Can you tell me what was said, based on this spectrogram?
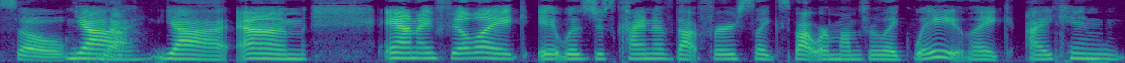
So, yeah, yeah um and i feel like it was just kind of that first like spot where moms were like wait like i can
